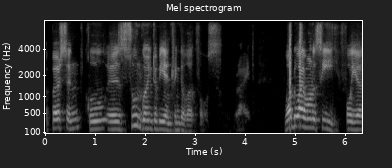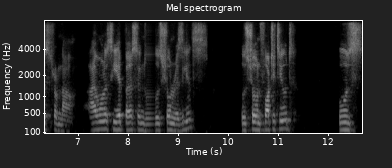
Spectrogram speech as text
a person who is soon going to be entering the workforce, right? What do I want to see four years from now? I want to see a person who's shown resilience, who's shown fortitude, who's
